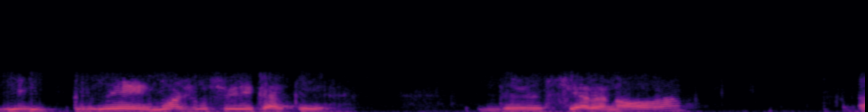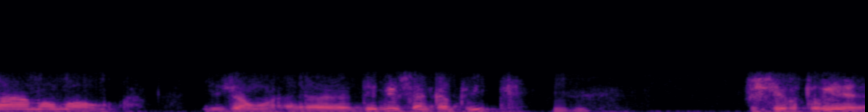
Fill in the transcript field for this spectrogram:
mais moi, je me suis écarté de Sierra Nova à un moment, disons, euh, début 58. Mhm. Je suis retourné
